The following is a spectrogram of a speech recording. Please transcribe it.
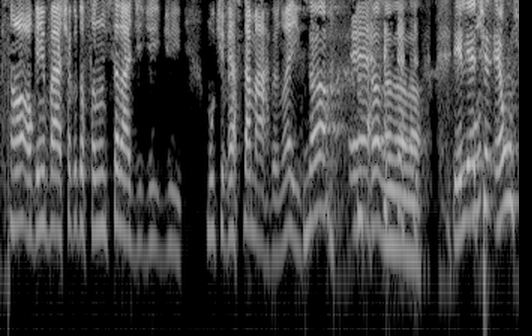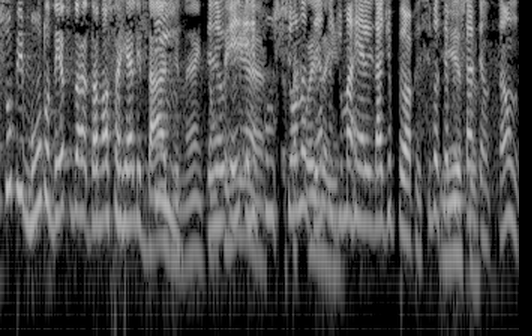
Senão alguém vai achar que eu tô falando de, sei lá, de, de, de multiverso da Marvel, não é isso? Não, é... não, não, não, não, Ele é, é um submundo dentro da, da nossa realidade, Sim, né? Então ele, ele funciona dentro aí. de uma realidade própria. Se você isso. prestar atenção,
